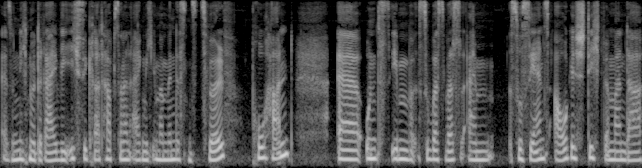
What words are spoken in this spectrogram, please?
also nicht nur drei, wie ich sie gerade habe, sondern eigentlich immer mindestens zwölf pro Hand. Äh, und eben sowas, was einem so sehr ins Auge sticht, wenn man da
